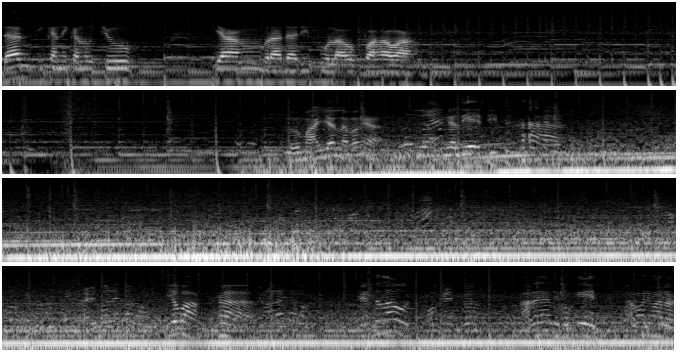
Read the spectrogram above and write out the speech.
dan ikan-ikan lucu yang berada di Pulau Pahawang. Lumayan lah bang ya. Tinggal diedit. Iya bang. Yang laut. Ada yang di bukit. Abang di mana?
